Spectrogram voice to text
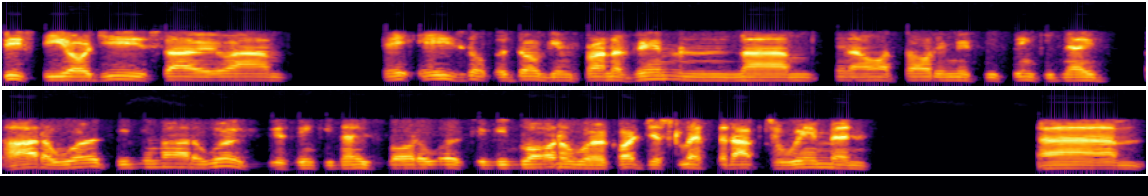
fifty odd years, so um, he, has got the dog in front of him, and um, you know, I told him if you think he needs harder work, give him harder work. If you think he needs lighter work, give him lighter work. I just left it up to him, and um,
